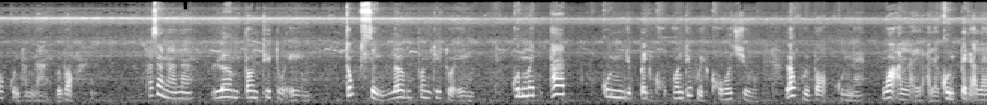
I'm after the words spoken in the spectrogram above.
ว่าคุณทำได้คุณบอกเพราะฉะนั้นนะเริ่มต้นที่ตัวเอง ทุกสิ่งเริ่มต้นที่ตัวเอง คุณไม่ถ้าคุณอยู่เป็นคนที่หุยโค้ชอยู่ แล้วคุยบอกคุณนะ ว่าอะไรอะไรคุณเป็นอะไร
